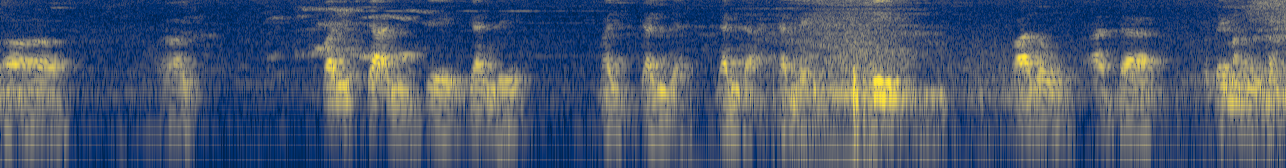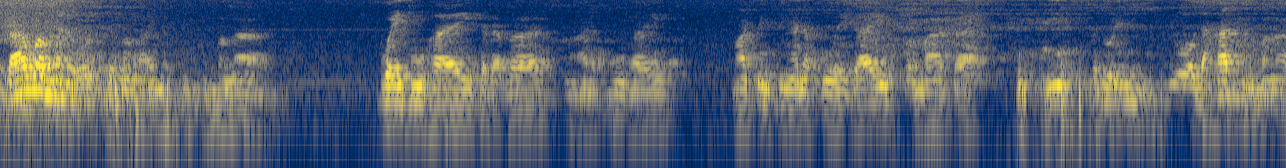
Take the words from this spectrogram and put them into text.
uh, uh, Maris Gande, Gande, Maris Ganda, Ganda, Gande. Please follow at uh, huwag mang magsawang manood sa mga yung mga buhay-buhay sa labas, mga anak buhay, mga simpleng anak buhay guys, pamasa. Please, panoorin nyo lahat ng mga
